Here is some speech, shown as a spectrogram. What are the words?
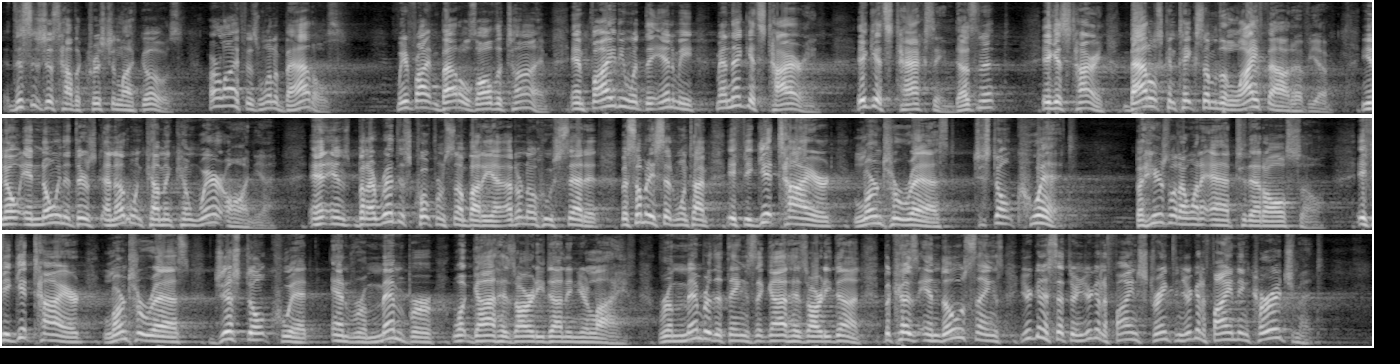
This is just how the Christian life goes. Our life is one of battles. We're fighting battles all the time. And fighting with the enemy, man, that gets tiring. It gets taxing, doesn't it? It gets tiring. Battles can take some of the life out of you, you know, and knowing that there's another one coming can wear on you. And, and, but I read this quote from somebody, I don't know who said it, but somebody said one time if you get tired, learn to rest, just don't quit. But here's what I want to add to that also. If you get tired, learn to rest, just don't quit, and remember what God has already done in your life. Remember the things that God has already done. Because in those things, you're going to sit there and you're going to find strength and you're going to find encouragement.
